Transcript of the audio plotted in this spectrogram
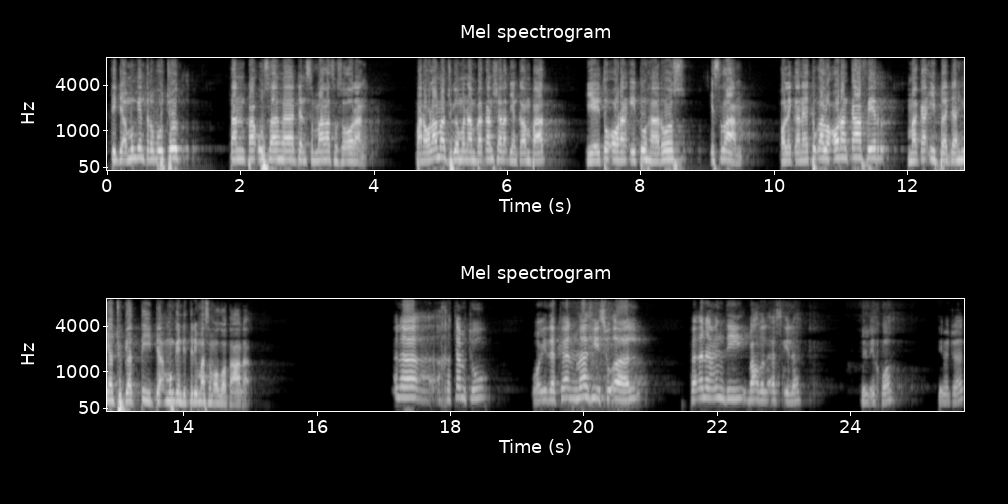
tidak mungkin terwujud tanpa usaha dan semangat seseorang. Para ulama juga menambahkan syarat yang keempat, yaitu orang itu harus Islam. Oleh karena itu kalau orang kafir, maka ibadahnya juga tidak mungkin diterima sama Allah Ta'ala. أنا ختمت وإذا كان ما في سؤال فأنا عندي بعض الأسئلة للإخوة في مجال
